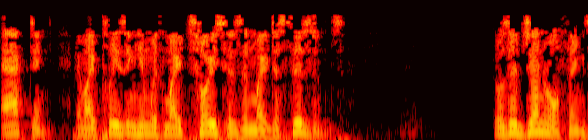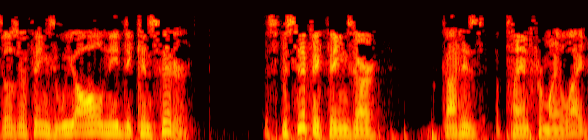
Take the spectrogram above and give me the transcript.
acting? Am I pleasing Him with my choices and my decisions? Those are general things. Those are things we all need to consider. The specific things are God has a plan for my life.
